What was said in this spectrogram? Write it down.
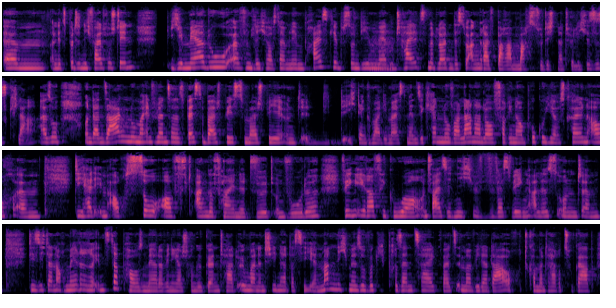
ähm, und jetzt bitte nicht falsch verstehen, je mehr du öffentlich aus deinem Leben preisgibst und je mehr mhm. du teilst mit Leuten, desto angreifbarer machst du dich natürlich, es ist klar. Also, und dann sagen nur mal Influencer, das beste Beispiel ist zum Beispiel, und äh, ich denke mal, die meisten werden sie kennen, Nova Lanalov, Farina Opoko hier aus Köln auch, ähm, die halt eben auch so oft angefeindet wird und wurde, wegen ihrer Figur und weiß ich nicht, weswegen alles und ähm, die sich dann auch mehrere Insta-Pausen mehr oder weniger schon gegönnt hat, irgendwann entschieden hat, dass sie ihren Mann nicht mehr so wirklich präsent zeigt, weil es immer wieder da auch Kommentare zu gab.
